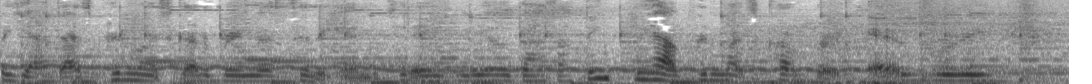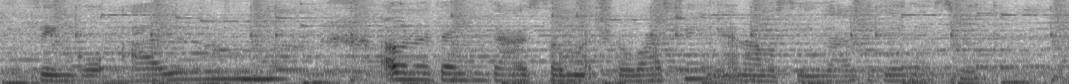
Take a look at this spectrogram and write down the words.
But yeah, that's pretty much to bring us to the end of today's video, guys. I think we have pretty much covered every single item. I want to thank you guys so much for watching, and I will see you guys again next week.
